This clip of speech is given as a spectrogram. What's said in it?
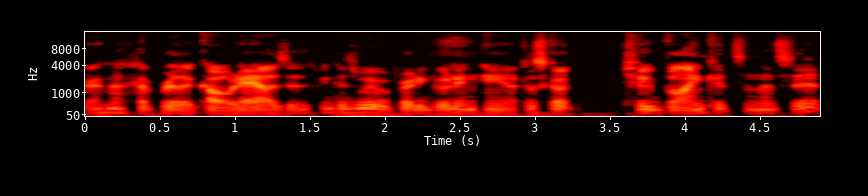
must have really cold houses because we were pretty good in here. I just got two blankets and that's it.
